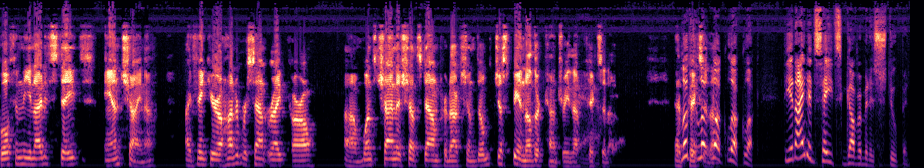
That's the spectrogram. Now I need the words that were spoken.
both in the United States and China. I think you're 100% right, Carl. Um, once China shuts down production, there'll just be another country that Yeah. picks it up. That look, look, up. look, look, look. The United States government is stupid.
